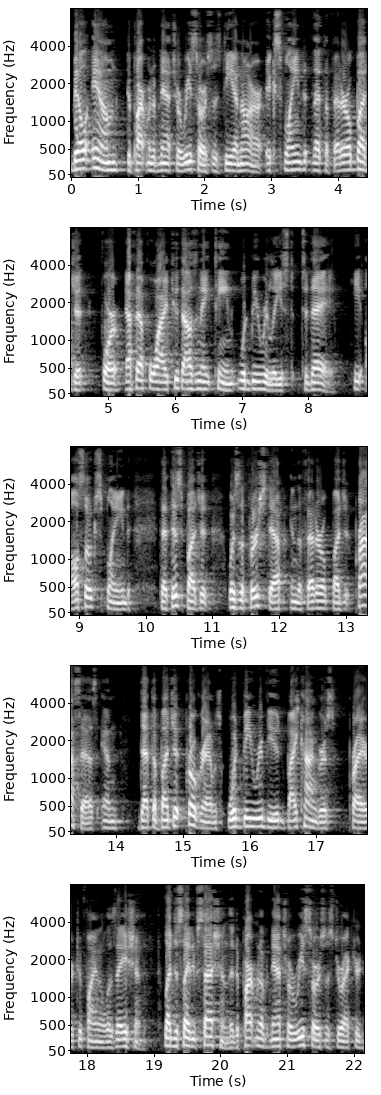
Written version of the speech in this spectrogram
Bill M., Department of Natural Resources, DNR, explained that the federal budget for FFY 2018 would be released today. He also explained that this budget was the first step in the federal budget process and that the budget programs would be reviewed by Congress prior to finalization. Legislative session, the Department of Natural Resources Director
